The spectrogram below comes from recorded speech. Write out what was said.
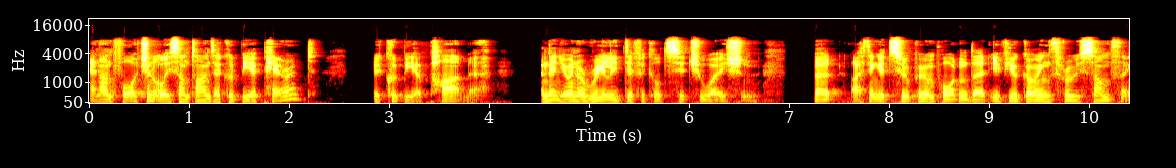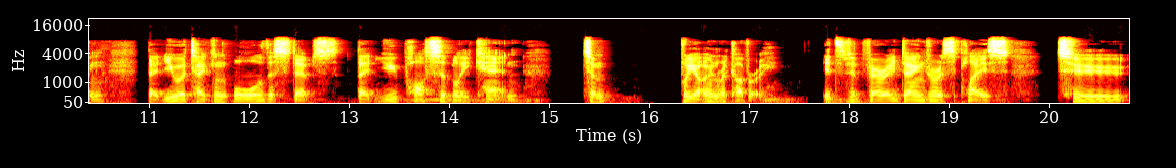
And unfortunately, sometimes that could be a parent, it could be a partner, and then you're in a really difficult situation. But I think it's super important that if you're going through something, that you are taking all the steps that you possibly can to for your own recovery. It's a very dangerous place to,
